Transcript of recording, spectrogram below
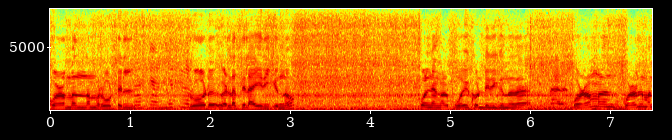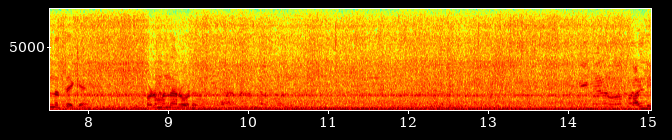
കുഴമ്പന്നം റൂട്ടിൽ റോഡ് വെള്ളത്തിലായിരിക്കുന്നു. ഇപ്പോൾ ഞങ്ങൾ പോയിക്കൊണ്ടിരിക്കുന്നത് കുഴമ കുഴൽമന്നത്തേക്ക്. കുഴമന്ന റോഡ്. പള്ളി.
